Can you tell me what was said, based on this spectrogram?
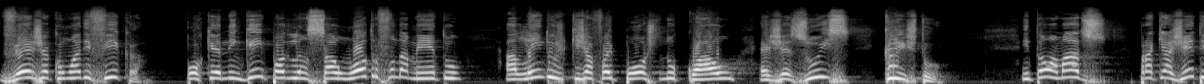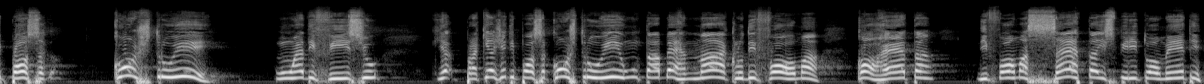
veja como edifica. Porque ninguém pode lançar um outro fundamento além do que já foi posto, no qual é Jesus Cristo. Então, amados, para que a gente possa construir um edifício, para que a gente possa construir um tabernáculo de forma correta, de forma certa espiritualmente,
